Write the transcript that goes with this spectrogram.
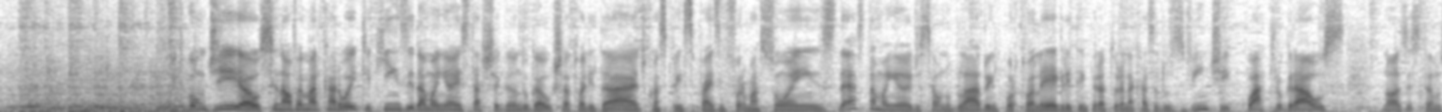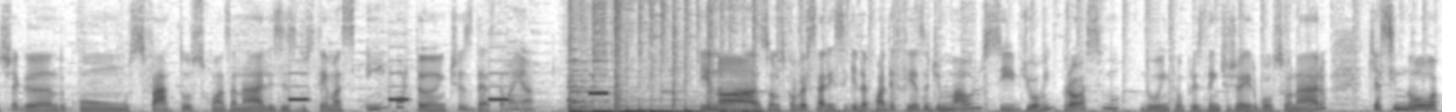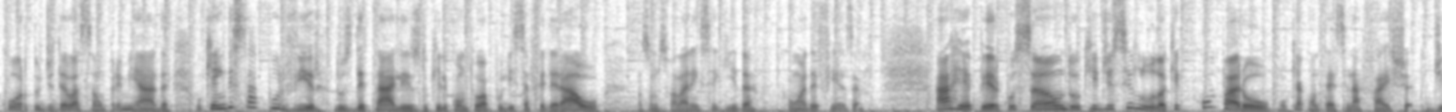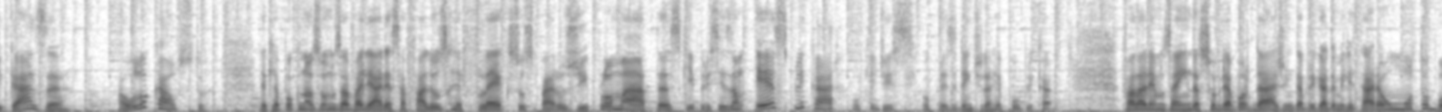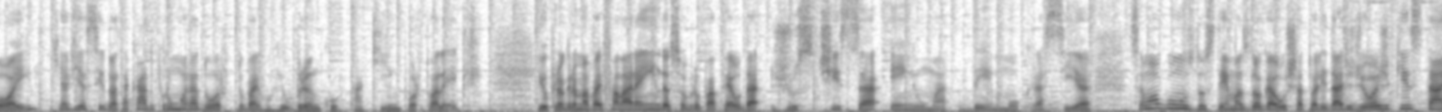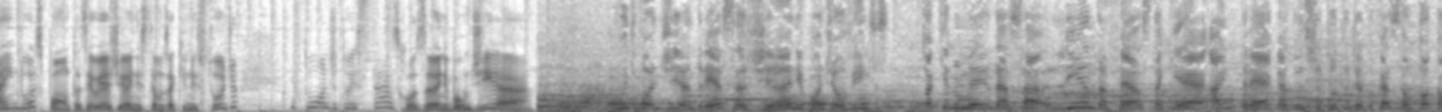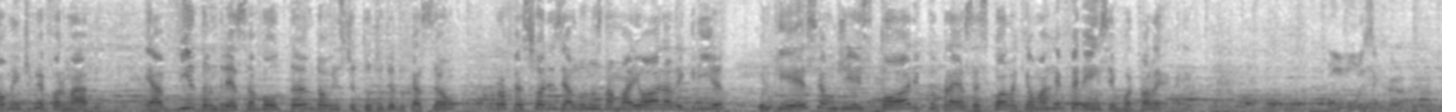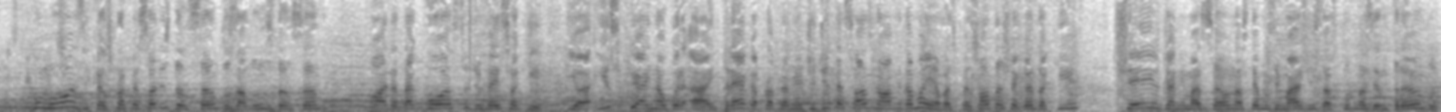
Bom dia. O sinal vai marcar 8h15 da manhã. Está chegando o Gaúcha Atualidade com as principais informações desta manhã de céu nublado em Porto Alegre, temperatura na casa dos 24 graus. Nós estamos chegando com os fatos, com as análises dos temas importantes desta manhã. E nós vamos conversar em seguida com a defesa de Mauro Cid, homem próximo do então presidente Jair Bolsonaro, que assinou o acordo de delação premiada. O que ainda está por vir dos detalhes do que ele contou à Polícia Federal, nós vamos falar em seguida com a defesa. A repercussão do que disse Lula, que comparou o que acontece na faixa de Gaza ao Holocausto. Daqui a pouco nós vamos avaliar essa fala e os reflexos para os diplomatas que precisam explicar o que disse o presidente da República. Falaremos ainda sobre a abordagem da Brigada Militar a um motoboy que havia sido atacado por um morador do bairro Rio Branco, aqui em Porto Alegre. E o programa vai falar ainda sobre o papel da justiça em uma democracia. São alguns dos temas do Gaúcha Atualidade de hoje que está em duas pontas. Eu e a Giane estamos aqui no estúdio e tu, onde tu estás, Rosane? Bom dia. Muito bom dia, Andressa, Giane, bom dia, ouvintes. Estou aqui no meio dessa linda festa que é a entrega do Instituto de Educação totalmente reformado. É a vida, Andressa, voltando ao Instituto de Educação, professores e alunos na maior alegria, porque esse é um dia histórico para essa escola que é uma referência em Porto Alegre. Com música. música Com música, os professores dançando, os alunos dançando Olha, dá gosto de ver isso aqui. E isso que a, inaugura, a entrega propriamente dita é só às nove da manhã, mas o pessoal está chegando aqui cheio de animação, nós temos imagens das turmas entrando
